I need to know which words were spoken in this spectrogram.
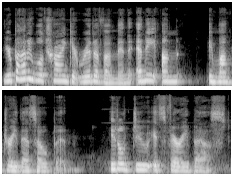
your body will try and get rid of them in any un- emunctory that's open it'll do its very best.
